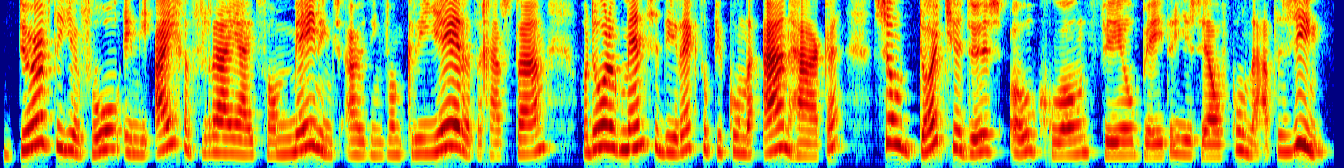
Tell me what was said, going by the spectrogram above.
Durfde je vol in die eigen vrijheid van meningsuiting, van creëren te gaan staan, waardoor ook mensen direct op je konden aanhaken, zodat je dus ook gewoon veel beter jezelf kon laten zien.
